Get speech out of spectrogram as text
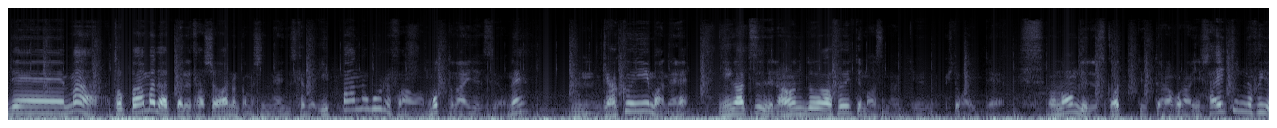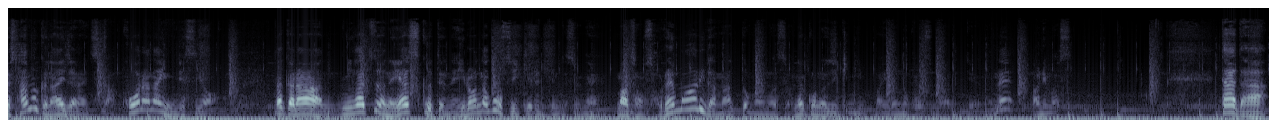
でまあトップアマだったら多少あるのかもしれないんですけど一般のゴルファーはもっとないですよね。うん、逆に今ね2月でラウンドが増えてますなんていう人がいてなんでですかって言ったらほら最近の冬寒くないじゃないですか。凍らないんですよ。だから2月はね安くてねいろんなコース行けるって言うんですよね。まあそそれもありだなと思いますよね。この時期にいっぱいいろんなコースもあるっていうのねあります。ただ、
